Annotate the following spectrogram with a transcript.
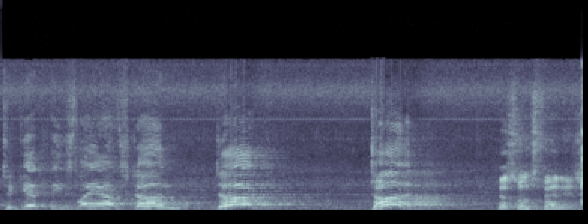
to get these layouts done. Doug, done. This one's finished.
